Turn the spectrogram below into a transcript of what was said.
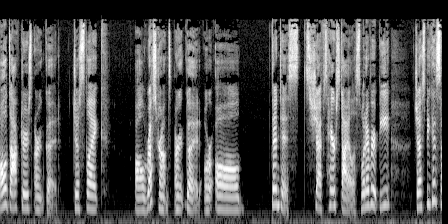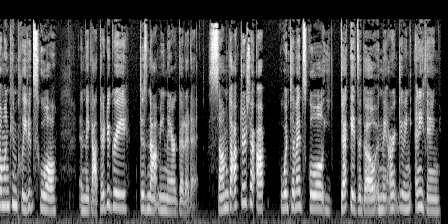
all doctors aren't good, just like all restaurants aren't good or all dentists, chefs, hairstylists, whatever it be, just because someone completed school and they got their degree does not mean they are good at it. Some doctors are op- went to med school decades ago and they aren't doing anything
